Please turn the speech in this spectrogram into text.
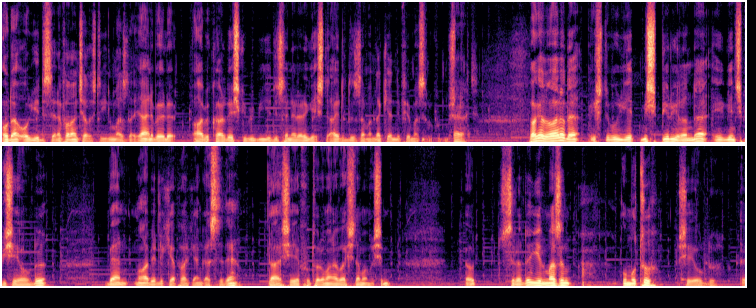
O da o yedi sene falan çalıştı Yılmaz'da. Yani böyle abi kardeş gibi bir yedi senelere geçti. Ayrıldığı zaman da kendi firmasını kurmuştu. Evet. Fakat o arada işte bu 71 yılında ilginç bir şey oldu. Ben muhabirlik yaparken gazetede daha şeye fotoromana başlamamışım. O sırada Yılmaz'ın Umut'u şey oldu. Ee,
